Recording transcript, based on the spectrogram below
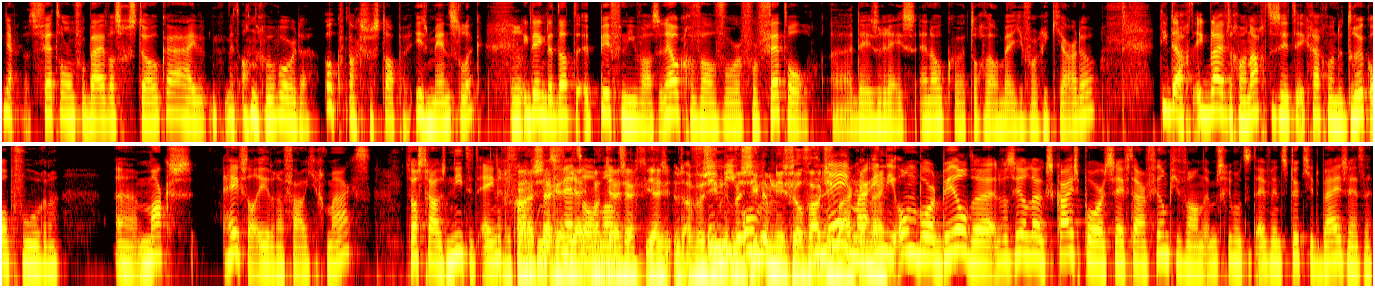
Ja, dat Vettel voorbij was gestoken. Hij, met andere woorden, ook Max Verstappen is menselijk. Ik denk dat dat de epiphany was. In elk geval voor, voor Vettel uh, deze race. En ook uh, toch wel een beetje voor Ricciardo. Die dacht, ik blijf er gewoon achter zitten. Ik ga gewoon de druk opvoeren. Uh, Max heeft al eerder een foutje gemaakt. Het was trouwens niet het enige foutje met zeggen, Vettel. Jij, want, jij zegt, jij, we, zien, we zien hem niet veel foutjes nee, maken. Maar nee, in die onboard beelden, het was heel leuk. Sky Sports heeft daar een filmpje van. En misschien moet het even een stukje erbij zetten.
